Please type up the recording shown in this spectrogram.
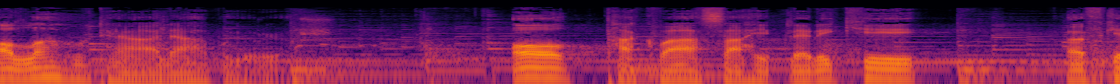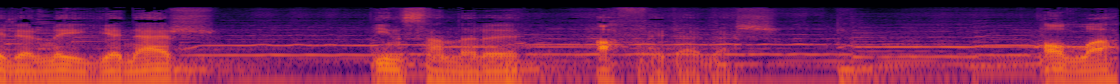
Allahu Teala buyuruyor. O takva sahipleri ki öfkelerini yener, insanları affederler. Allah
